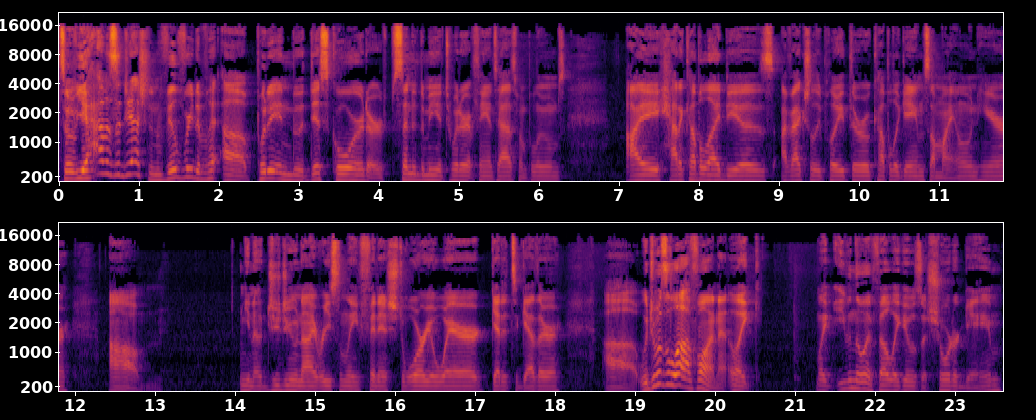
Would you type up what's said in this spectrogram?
so if you have a suggestion, feel free to uh, put it in the Discord or send it to me at Twitter at Phantasma Plumes. I had a couple ideas. I've actually played through a couple of games on my own here. Um, you know, Juju and I recently finished WarioWare Get It Together, uh, which was a lot of fun. Like, like even though I felt like it was a shorter game,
